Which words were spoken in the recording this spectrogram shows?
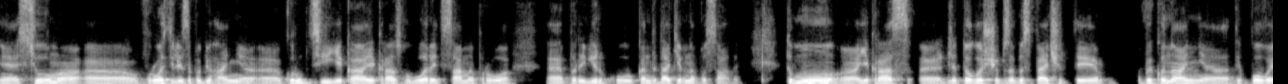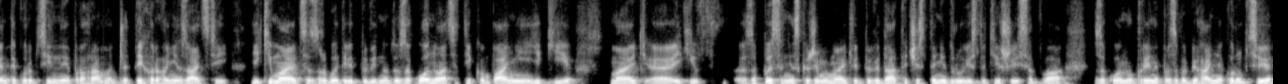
е, сьома е, в розділі запобігання корупції, яка якраз говорить саме про перевірку кандидатів на посади. Тому якраз для того, щоб забезпечити виконання типової антикорупційної програми для тих організацій, які мають це зробити відповідно до закону. А це ті компанії, які мають е, які записані, скажімо, мають відповідати частині 2 статті 62 закону України про запобігання корупції.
